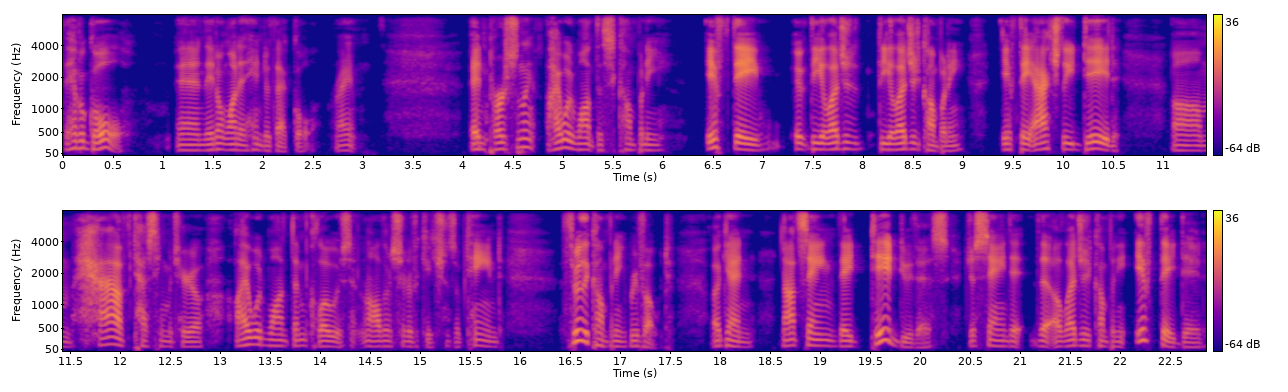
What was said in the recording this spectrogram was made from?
they have a goal and they don't want to hinder that goal, right? And personally, I would want this company if they if the alleged the alleged company if they actually did um, have testing material, I would want them closed and all their certifications obtained through the company revoked. Again, not saying they did do this, just saying that the alleged company, if they did,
